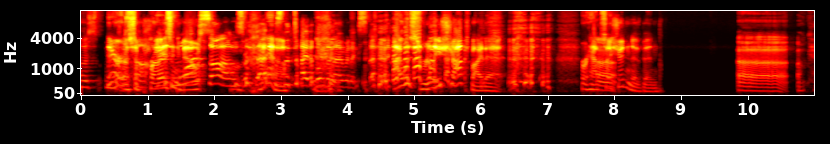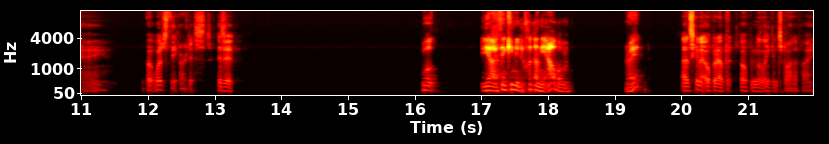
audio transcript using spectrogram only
Well, there's There are a song- surprising there's more amount songs with that's yeah. the title than I would expect. I was really shocked by that. Perhaps I Uh, shouldn't have been. Uh, okay. But what's the artist? Is it? Well, yeah, I think you need to click on the album, right? That's gonna open up open the link in Spotify.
